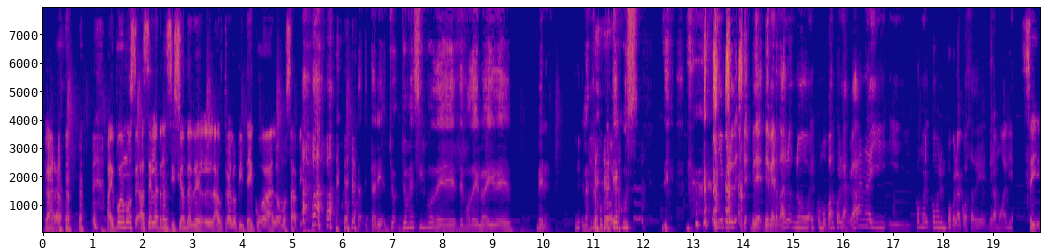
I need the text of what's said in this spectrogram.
Claro. Ahí podemos hacer la transición desde el Australopithecus al Homo sapiens. yo, yo me sirvo de, de modelo ahí de. Miren, el Australopithecus Oye, pero de, verdad no, es como van con las ganas y, ¿cómo, ¿cómo, es un poco la cosa de, la modalidad? Sí,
